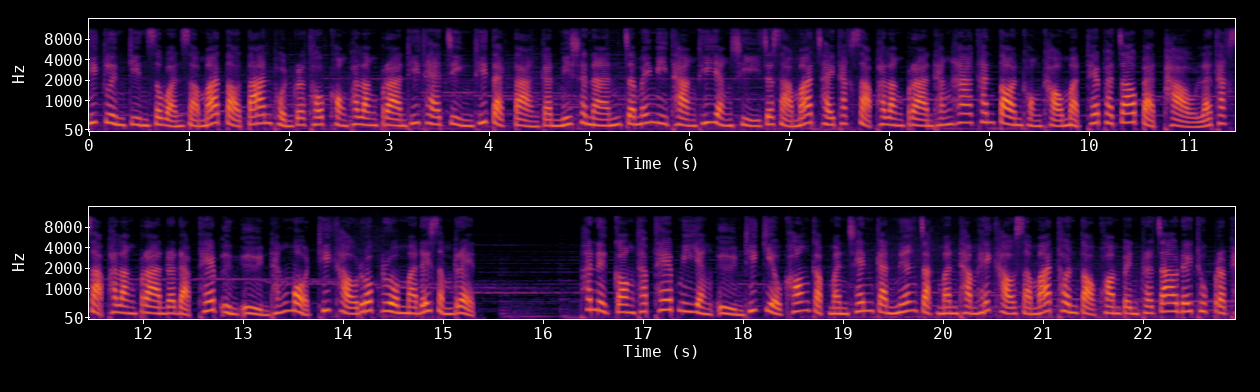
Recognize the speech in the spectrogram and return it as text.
ที่กลืนกินสวรรค์สามารถต่อต้านผลกระทบของพลังปราณที่แท้จริงที่แตกต่างกันมิฉะนั้น จะไม่มีทางที่หยางฉีจะสามารถใช้ทักษะพลังปราณทั้ง 5 ขั้นตอนของเขาหมัดเทพเจ้าแปดเผ่า และทักษะพลังปราณระดับเทพอื่น ๆ ทั้งหมดที่เขารวบรวมมาได้สำเร็จ ผนึกกองทัพเทพมีอย่างอื่นที่เกี่ยวข้องกับมันเช่นกันเนื่องจากมันทำให้เขาสามารถทนต่อความเป็นพระเจ้าได้ทุกประเภ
